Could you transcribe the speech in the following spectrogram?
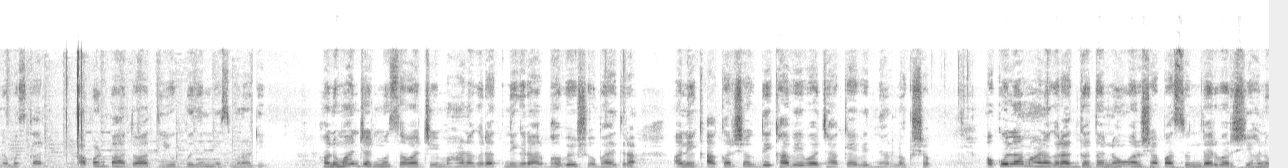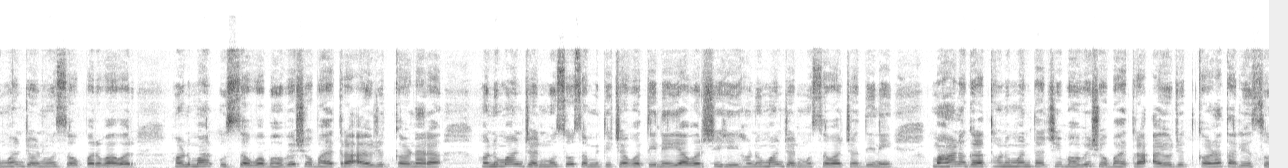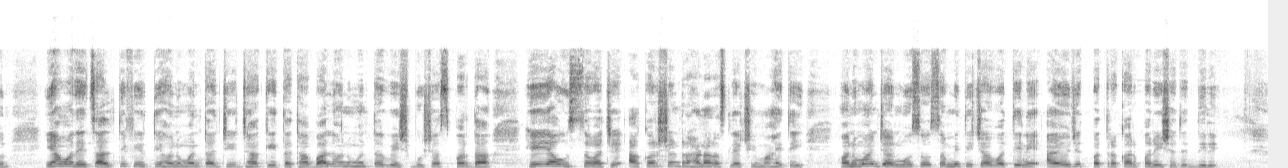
नमस्कार. आपण पाहतो आहात युग बदल न्यूज मराठी. हनुमान जन्मोत्सवाची महानगरात निघणार भव्य शोभायात्रा. अनेक आकर्षक देखावे व झाक्या विज्ञान लक्ष अकोला महानगरात गत नऊ वर्षापासून दरवर्षी हनुमान जन्मोत्सव पर्वावर हनुमान उत्सव व भव्य शोभायात्रा आयोजित करणाऱ्या हनुमान जन्मोत्सव समितीच्या वतीने यावर्षीही हनुमान जन्मोत्सवाच्या दिनी महानगरात हनुमंताची भव्य शोभायात्रा आयोजित करण्यात आली असून यामध्ये चालती फिरती हनुमंतांची झाकी तथा बाल हनुमंत वेशभूषा स्पर्धा हे या उत्सवाचे आकर्षण राहणार असल्याची माहिती हनुमान जन्मोत्सव समितीच्या वतीने आयोजित पत्रकार परिषदेत दिली.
